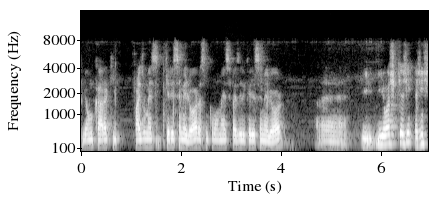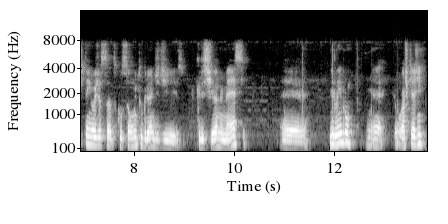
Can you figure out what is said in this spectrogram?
Ele é um cara que faz o Messi querer ser melhor, assim como o Messi faz ele querer ser melhor. É, e, e, eu acho que a gente, a gente tem hoje essa discussão muito grande de Cristiano e Messi, é, me lembram. É, eu acho que a gente,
